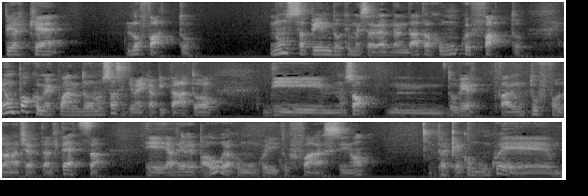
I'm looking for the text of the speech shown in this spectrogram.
perché l'ho fatto, non sapendo come sarebbe andata, ho comunque fatto. È un po' come quando, non so se ti è mai capitato di, non so, mh, dover fare un tuffo da una certa altezza e avere paura comunque di tuffarsi, no? Perché comunque eh,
